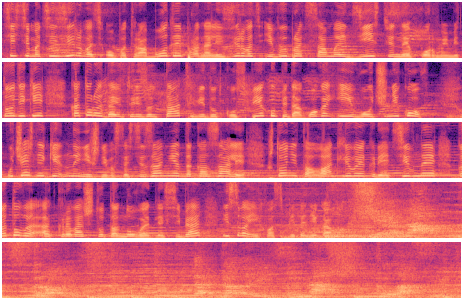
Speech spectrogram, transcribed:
систематизировать опыт работы, проанализировать и выбрать самые действенные формы методики, которые дают результат, ведут к успеху педагога и его учеников. Участники нынешнего состязания доказали, что они талантливые, креативные, готовы открывать что-то новое для себя и своих воспитанников. строить, так говорит наш классный.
